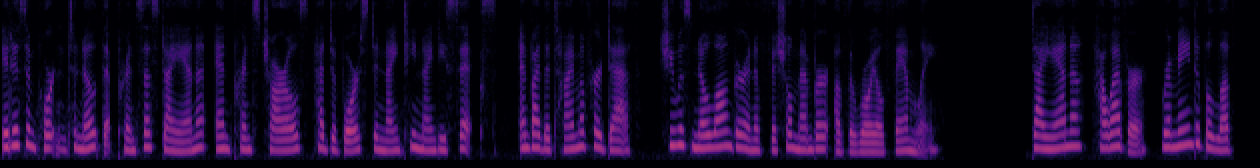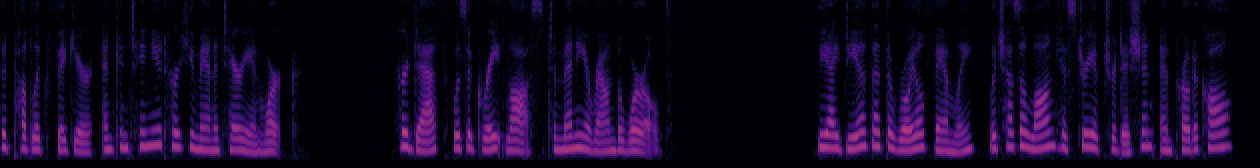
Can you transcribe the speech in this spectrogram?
It is important to note that Princess Diana and Prince Charles had divorced in 1996, and by the time of her death, she was no longer an official member of the royal family. Diana, however, remained a beloved public figure and continued her humanitarian work. Her death was a great loss to many around the world. The idea that the royal family, which has a long history of tradition and protocol,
